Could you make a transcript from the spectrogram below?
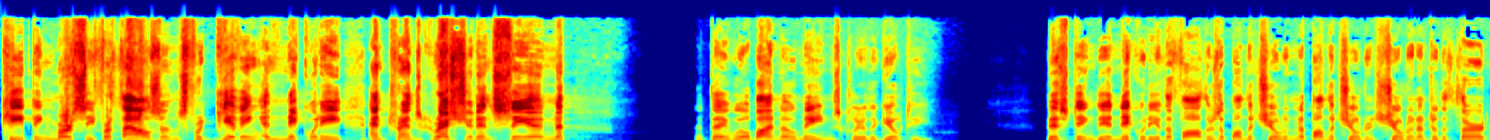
keeping mercy for thousands, forgiving iniquity and transgression and sin, that they will by no means clear the guilty, visiting the iniquity of the fathers upon the children and upon the children's children unto the third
